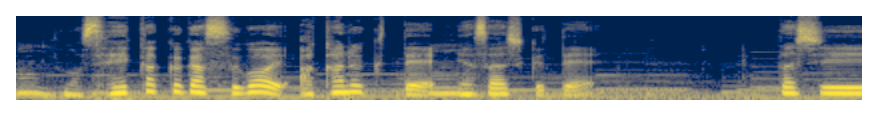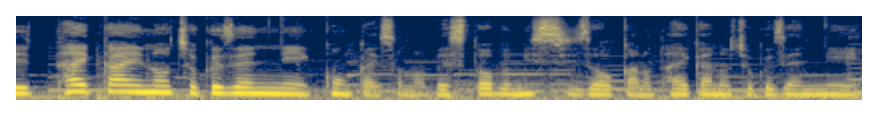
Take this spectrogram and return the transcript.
うん。その性格がすごい明るくてうん。優しくて、私大会の直前に今回そのベスト・オブ・ミス静岡の大会の直前に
